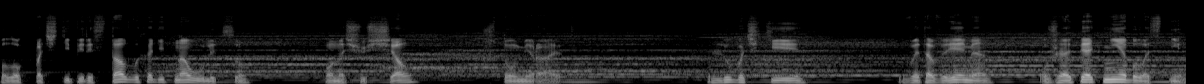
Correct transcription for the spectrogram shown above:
Блок почти перестал выходить на улицу. Он ощущал, что умирает. Любочки в это время уже опять не было с ним.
